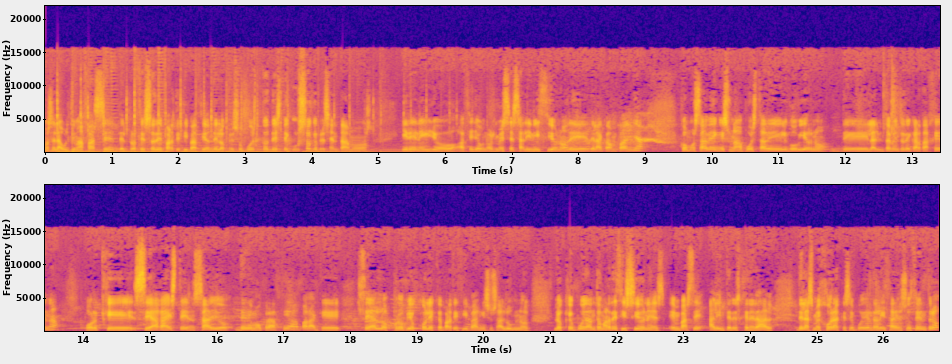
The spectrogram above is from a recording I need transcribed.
estamos en la última fase del proceso de participación de los presupuestos de este curso que presentamos Irene y yo hace ya unos meses, al inicio ¿no? de, de la campaña. Como saben, es una apuesta del Gobierno del Ayuntamiento de Cartagena porque se haga este ensayo de democracia para que sean los propios coles que participan y sus alumnos los que puedan tomar decisiones en base al interés general de las mejoras que se pueden realizar en su centro.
